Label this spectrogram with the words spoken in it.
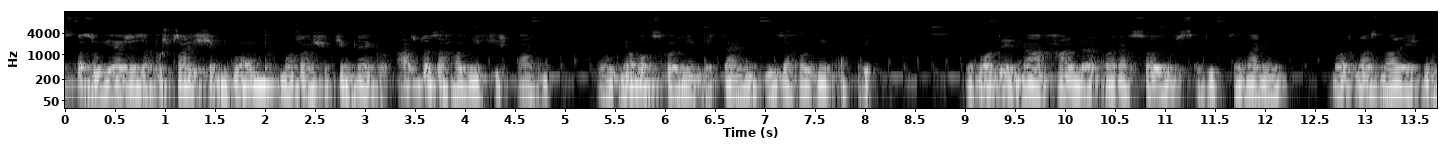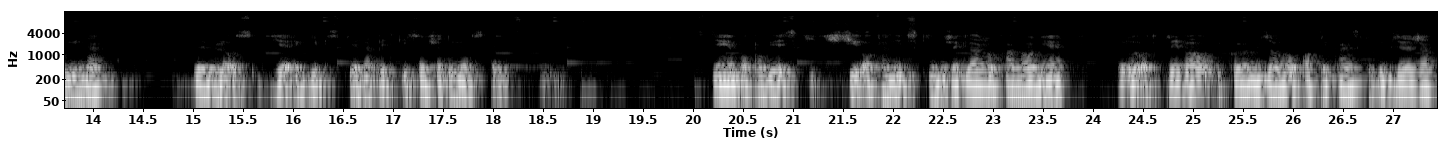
Wskazuje, że zapuszczali się w głąb Morza Śródziemnego aż do zachodniej Hiszpanii, południowo-wschodniej Brytanii i zachodniej Afryki. Dowody na handel oraz sojusz z Egipcjanami można znaleźć w ruinach Byblos, gdzie egipskie zabytki sąsiadują z fenickimi. Istnieją opowieści o fenickim żeglarzu Hanonie, który odkrywał i kolonizował afrykańskie wybrzeża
